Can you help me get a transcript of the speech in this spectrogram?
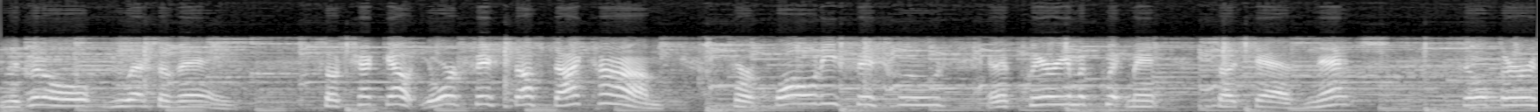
in the good old US of A. So check out yourfishstuff.com for quality fish food and aquarium equipment such as nets, filters,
